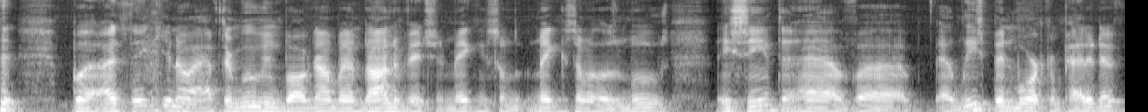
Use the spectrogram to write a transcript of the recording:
but I think you know after moving Bogdan and making some making some of those moves, they seem to have uh, at least been more competitive.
